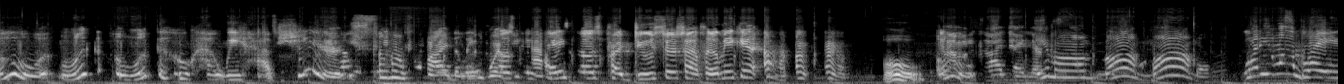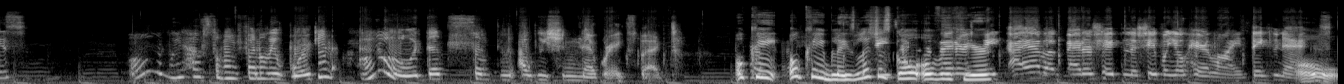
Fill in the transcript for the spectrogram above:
Ooh, look, look at who ha- we have here. Someone finally Those, working out. those, those producers trying to play with me again. Uh, uh, uh. Oh, Oh. like, God Hey, mom, mom, mom. What do you want, Blaze? Oh, we have someone finally working out. That's something we should never expect. okay, okay, Blaze. Let's just go I have a over here. Shape- I have a better shape than the shape on your hairline. Thank you, next. Oh,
